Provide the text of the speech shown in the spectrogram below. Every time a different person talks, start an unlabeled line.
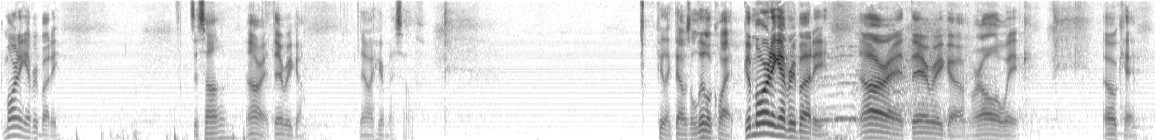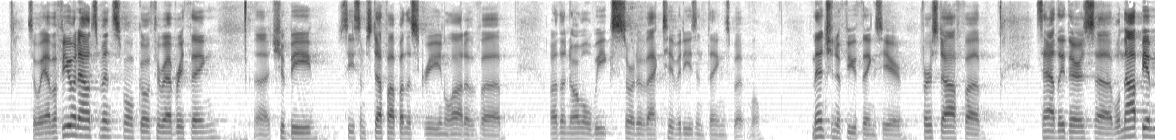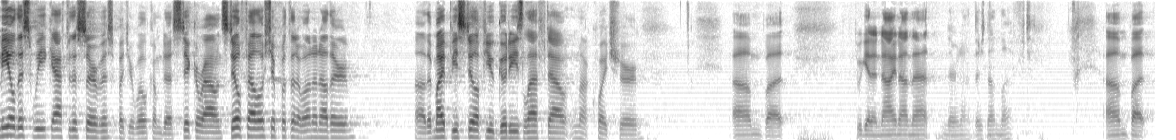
Good morning, everybody. Is this on? All right, there we go. Now I hear myself. I feel like that was a little quiet. Good morning, everybody. All right, there we go. We're all awake. Okay, so we have a few announcements. Won't go through everything. Uh, it should be see some stuff up on the screen. A lot of uh, other normal weeks sort of activities and things, but we'll mention a few things here. First off. Uh, Sadly, there's uh, will not be a meal this week after the service, but you're welcome to stick around, still fellowship with one another. Uh, there might be still a few goodies left out. I'm not quite sure, um, but do we get a nine on that? Not, there's none left. Um, but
